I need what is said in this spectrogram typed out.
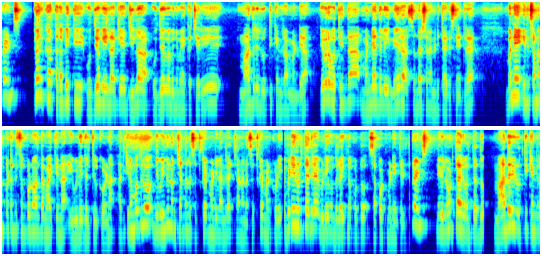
ಫ್ರೆಂಡ್ಸ್ ಕೈಗಾರಿಕಾ ತರಬೇತಿ ಉದ್ಯೋಗ ಇಲಾಖೆ, ಜಿಲ್ಲಾ ಉದ್ಯೋಗ ವಿನಿಮಯ ಕಚೇರಿ, ಮಾದರಿ ವೃತ್ತಿ ಕೇಂದ್ರ ಮಂಡ್ಯ ಇವರ ವತಿಯಿಂದ ಮಂಡ್ಯದಲ್ಲಿ ನೇರ ಸಂದರ್ಶನ ನಡೀತಾ ಇದೆ ಸ್ನೇಹಿತರೆ. ಬನ್ನಿ, ಇದಕ್ಕೆ ಸಂಬಂಧಪಟ್ಟಂತೆ ಸಂಪೂರ್ಣವಾದ ಮಾಹಿತಿಯನ್ನು ಈ ವಿಡಿಯೋದಲ್ಲಿ ತಿಳ್ಕೊಳ್ಳೋಣ. ಅದಕ್ಕಿಂತ ಮೊದಲು ನೀವು ಇನ್ನೂ ನಮ್ಮ ಚಾನಲ್ನ ಸಬ್ಸ್ಕ್ರೈಬ್ ಮಾಡಿಲ್ಲ ಅಂದರೆ ಚಾನಲ್ನ ಸಬ್ಸ್ಕ್ರೈಬ್ ಮಾಡ್ಕೊಳ್ಳಿ. ವಿಡಿಯೋ ನೋಡ್ತಾ ಇದ್ರೆ ವಿಡಿಯೋಗೆ ಒಂದು ಲೈಕ್ನ ಕೊಟ್ಟು ಸಪೋರ್ಟ್ ಮಾಡಿ ಅಂತ ಹೇಳ್ತಾರೆ ಫ್ರೆಂಡ್ಸ್ ನೀವು ನೋಡ್ತಾ ಇರುವಂಥದ್ದು ಮಾದರಿ ವೃತ್ತಿ ಕೇಂದ್ರ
